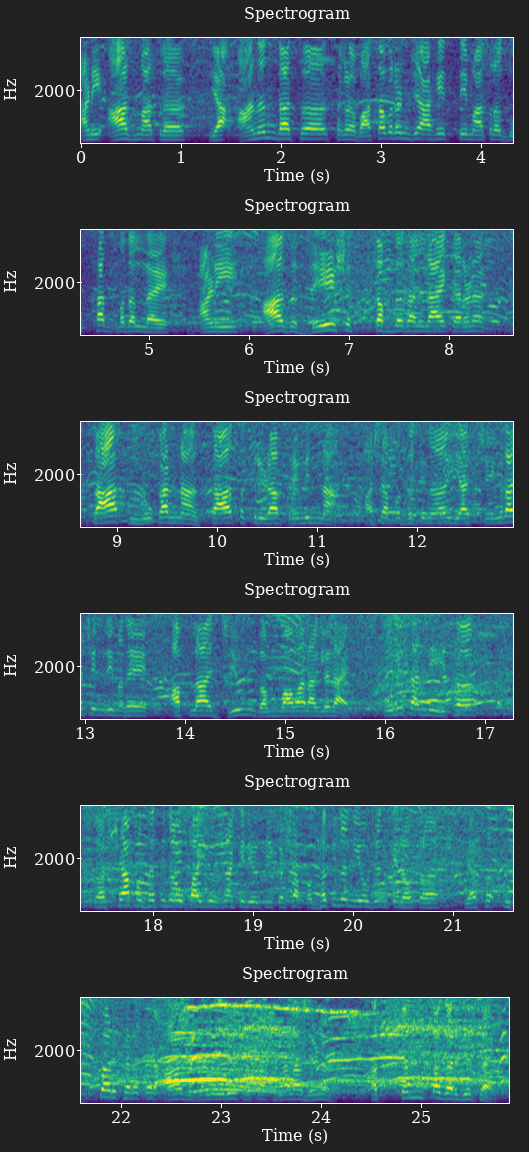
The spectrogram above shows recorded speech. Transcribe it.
आणि आज मात्र या आनंदाचं सगळं वातावरण जे आहे ते मात्र दुःखात बदललं आहे आणि आज देश स्तब्ध झालेला आहे कारण सात लोकांना सात क्रीडाप्रेमींना अशा पद्धतीनं या चेंगराचेंगरीमध्ये आपला जीव गमवावा लागलेला आहे. पोलिसांनी इथं कशा पद्धतीनं उपाययोजना केली होती कशा पद्धतीनं नियोजन केलं होतं याचं उत्तर खरं तर आज बंगळुरू प्रशासनाला देणं अत्यंत गरजेचं आहे.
